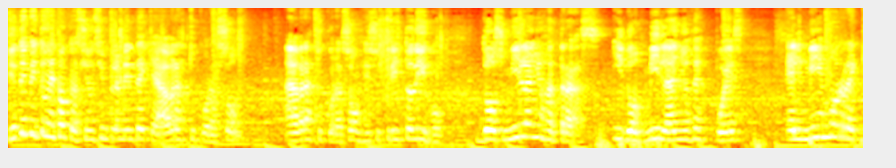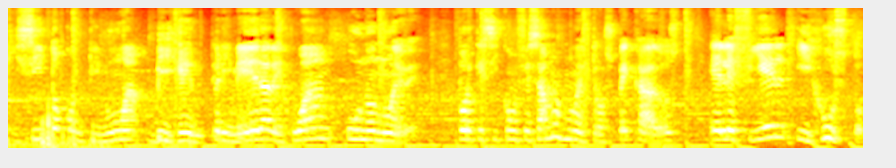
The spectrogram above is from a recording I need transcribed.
Yo te invito en esta ocasión simplemente que abras tu corazón, abras tu corazón. Jesucristo dijo, dos mil años atrás y dos mil años después, el mismo requisito continúa vigente. Primera de Juan 1.9 porque si confesamos nuestros pecados, Él es fiel y justo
